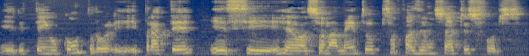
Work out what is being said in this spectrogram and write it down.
Ele tem o controle. E para ter esse relacionamento, precisa fazer um certo esforço.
